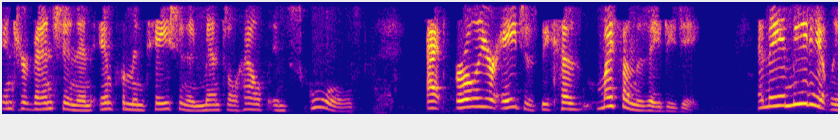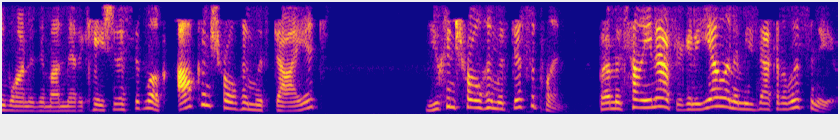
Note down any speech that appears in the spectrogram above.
intervention and implementation in mental health in schools at earlier ages? Because my son was ADD and they immediately wanted him on medication. I said, look, I'll control him with diet. You control him with discipline. But I'm going to tell you now, if you're going to yell at him, he's not going to listen to you.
